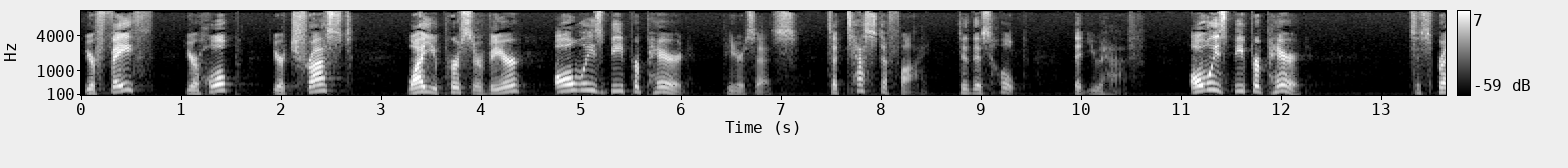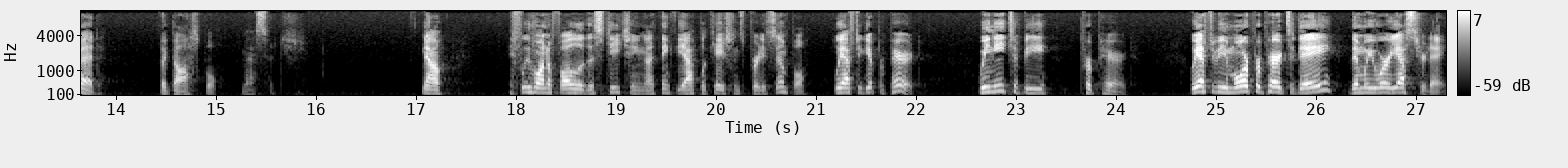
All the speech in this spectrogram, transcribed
Your faith, your hope, your trust, why you persevere, always be prepared, Peter says, to testify to this hope that you have. Always be prepared to spread the gospel message. Now, if we want to follow this teaching, I think the application is pretty simple. We have to get prepared. We need to be prepared. We have to be more prepared today than we were yesterday.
